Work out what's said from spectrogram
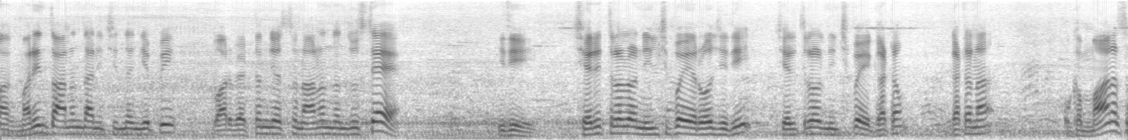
మాకు మరింత ఆనందాన్ని ఇచ్చిందని చెప్పి వారు వ్యక్తం చేస్తున్న ఆనందం చూస్తే ఇది చరిత్రలో నిలిచిపోయే రోజు ఇది. చరిత్రలో నిలిచిపోయే ఘటం ఘటన. ఒక మానస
